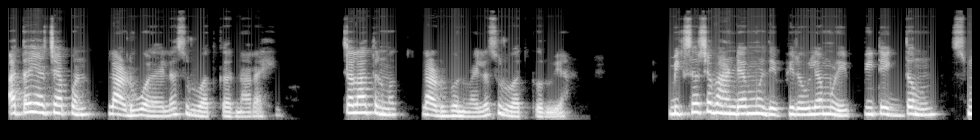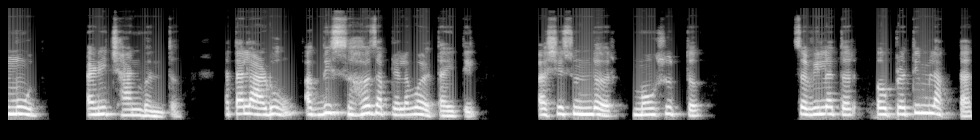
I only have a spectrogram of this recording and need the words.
आता याचे आपण लाडू वळायला सुरुवात करणार आहे. चला तर मग लाडू बनवायला सुरुवात करूया. मिक्सरच्या भांड्यामध्ये फिरवल्यामुळे पीठ एकदम स्मूथ आणि छान बनतं. आता लाडू अगदी सहज आपल्याला वळता येतील. असे सुंदर मऊसुत्त चवीला तर अप्रतिम लागतात.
